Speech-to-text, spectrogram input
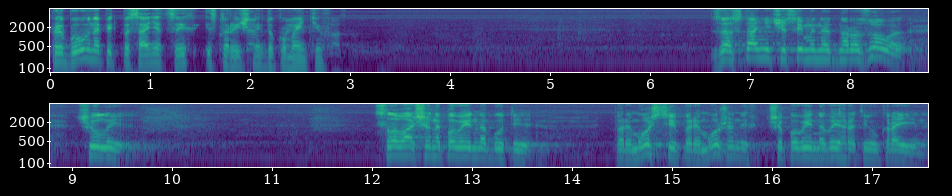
прибув на підписання цих історичних документів. За останні часи ми неодноразово чули слова, що не повинна бути переможців, переможених, що повинна виграти Україна.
